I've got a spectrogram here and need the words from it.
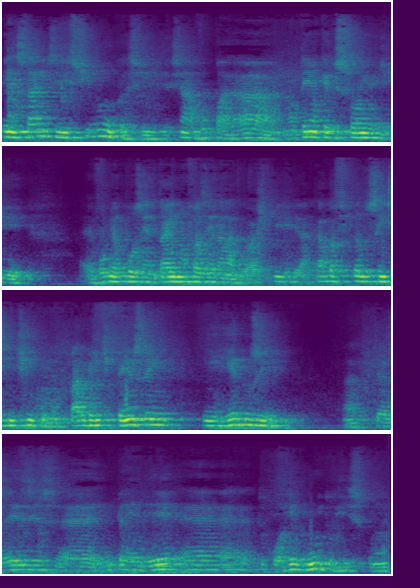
pensar em desistir nunca, assim, assim, ah, vou parar, não tenho aquele sonho de é, vou me aposentar e não fazer nada. Eu acho que acaba ficando sem sentido. Né? Claro que a gente pensa em, em reduzir, né? Porque às vezes é, empreender é tu correr muito risco. Né?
